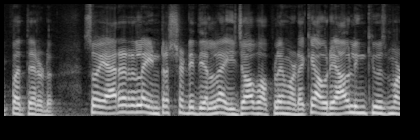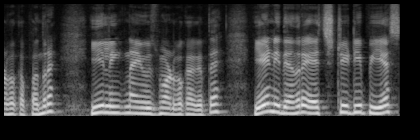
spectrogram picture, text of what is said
ಇಪ್ಪತ್ತೆರಡು ಸೊ ಯಾರ್ಯಾರೆಲ್ಲ ಇಂಟ್ರೆಸ್ಟೆಡ್ ಇದೆಯಲ್ಲ ಈ ಜಾಬ್ ಅಪ್ಲೈ ಮಾಡೋಕ್ಕೆ ಅವ್ರು ಯಾವ ಲಿಂಕ್ ಯೂಸ್ ಮಾಡಬೇಕಪ್ಪ ಅಂದರೆ ಈ ಲಿಂಕ್ನ ಯೂಸ್ ಮಾಡಬೇಕಾಗುತ್ತೆ ಏನಿದೆ ಅಂದರೆ H T T P S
